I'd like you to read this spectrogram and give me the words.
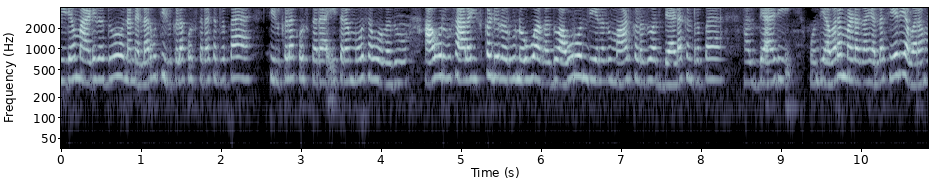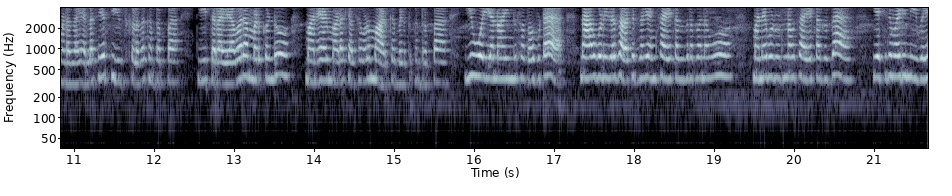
ವಿಡಿಯೋ ಮಾಡಿರೋದು ನಮ್ಮೆಲ್ಲರಿಗೂ ತಿಳ್ಕೊಳಕ್ಕೋಸ್ಕರ ಕದ್ರಪ್ಪ ತಿಳ್ಕೊಳಕ್ಕೋಸ್ಕರ ಈ ಥರ ಮೋಸ ಹೋಗೋದು, ಅವ್ರಿಗೂ ಸಾಲ ಇಸ್ಕೊಂಡಿರೋರು ನೋವು ಆಗೋದು, ಅವ್ರು ಒಂದು ಏನಾದ್ರು ಮಾಡ್ಕೊಳ್ಳೋದು, ಅದು ಬೇಡ ಕಣ್ರಪ್ಪ. ಅದು ಬ್ಯಾಡಿ. ಒಂದು ಯಾವಾರ ಮಾಡೋದ, ಎಲ್ಲ ಸೇರಿ ವ್ಯವಹಾರ ಮಾಡೋದ, ಎಲ್ಲ ಸೇರಿ ತೀರಿಸ್ಕೊಳ್ಳೋದ ಕಣ್ರಪ್ಪ. ಈ ಥರ ವ್ಯವಹಾರ ಮಾಡ್ಕೊಂಡು ಮನೆಯಲ್ಲಿ ಮಾಡೋ ಕೆಲಸಗಳು ಮಾಡ್ಕೋಬೇಡ್ತು ಕಣ್ರಪ್ಪ. ಈ ಒಯ್ಯನ ಹಿಂಗೆ ನಾವು ನಾವುಗಳಿಗೆ ಸಾಲ ತೀರ್ಸಾಗ ಹೆಂಗೆ ಸಾಯಕಾದ್ರಪ್ಪ ನಾವು? ಮನೆ ಬಿಡ್ಬಿಟ್ಟು ನಾವು ಸಾಯಕ್ಕಾಗದ ಯೋಚನೆ ಮಾಡಿ ನೀವೇ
